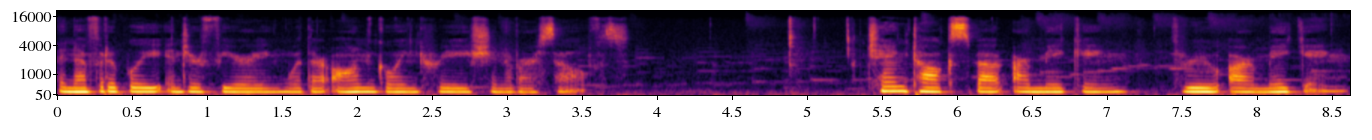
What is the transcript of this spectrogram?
inevitably interfering with our ongoing creation of ourselves. Chang talks about our making through our making,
